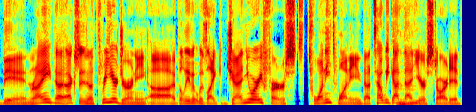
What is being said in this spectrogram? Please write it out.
been, right? Uh, actually, no, three year journey. Uh, I believe it was like January 1st, 2020. That's how we got that year started.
